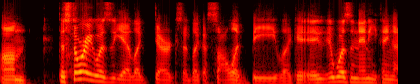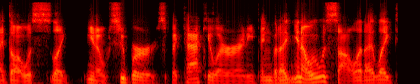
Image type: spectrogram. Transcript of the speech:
Um, the story was yeah, like Derek said, like a solid B. Like it, it wasn't anything I thought was like you know super spectacular or anything, but I you know it was solid. I liked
